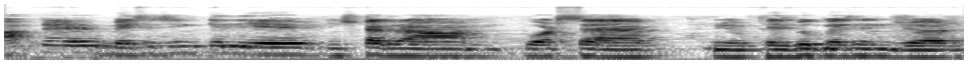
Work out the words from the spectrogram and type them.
आपने मैसेजिंग के लिए Instagram WhatsApp Facebook Messenger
